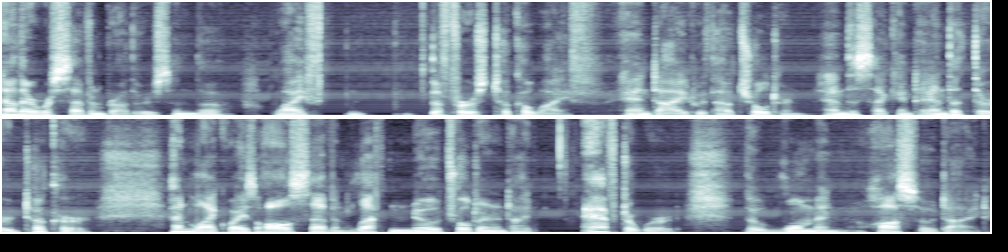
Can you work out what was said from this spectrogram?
Now there were seven brothers, and the wife, the first took a wife and died without children, and the second and the third took her, and likewise all seven left no children and died. Afterward, the woman also died.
